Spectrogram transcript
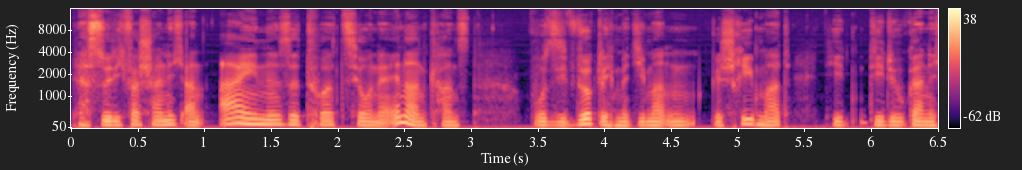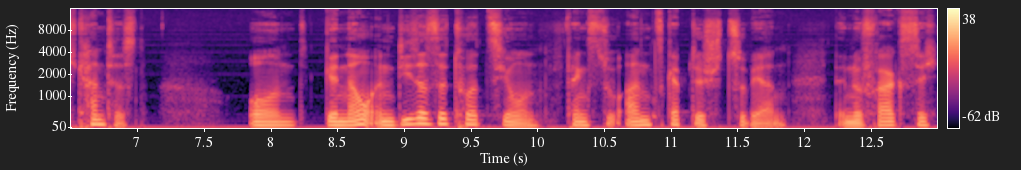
dass du dich wahrscheinlich an eine Situation erinnern kannst, wo sie wirklich mit jemandem geschrieben hat, die, die du gar nicht kanntest. Und genau in dieser Situation fängst du an, skeptisch zu werden. Denn du fragst dich,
